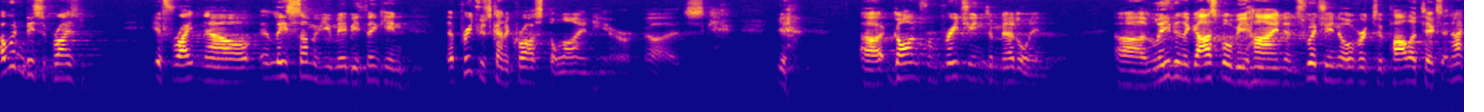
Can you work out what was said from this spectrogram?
I wouldn't be surprised if right now, at least some of you may be thinking, the preacher's kind of crossed the line here. Uh, yeah, uh, gone from preaching to meddling, uh, leaving the gospel behind and switching over to politics. And I,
